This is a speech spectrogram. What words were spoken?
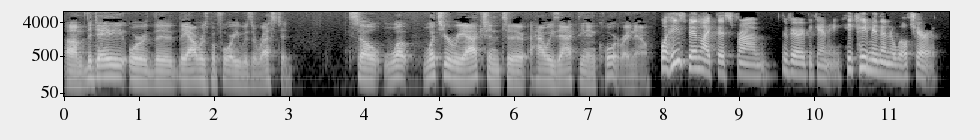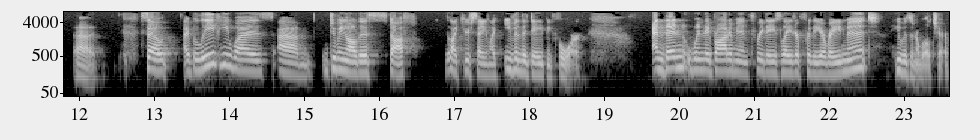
um, the day or the, the hours before he was arrested. So, what what's your reaction to how he's acting in court right now? Well, he's been like this from the very beginning. He came in in a wheelchair. Uh, so, I believe he was um, doing all this stuff, like you're saying, like even the day before. And then when they brought him in three days later for the arraignment, he was in a wheelchair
